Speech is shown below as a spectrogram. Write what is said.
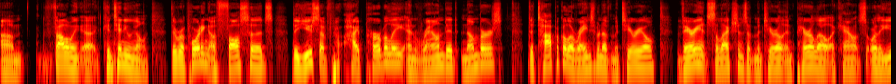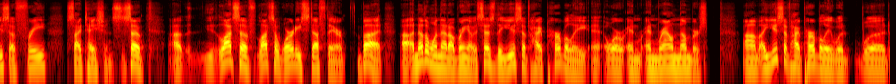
Um, following, uh, continuing on, the reporting of falsehoods, the use of hyperbole and rounded numbers, the topical arrangement of material, variant selections of material in parallel accounts, or the use of free citations. So, uh, lots of lots of wordy stuff there. But uh, another one that I'll bring up it says the use of hyperbole uh, or and and round numbers. Um, a use of hyperbole would would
